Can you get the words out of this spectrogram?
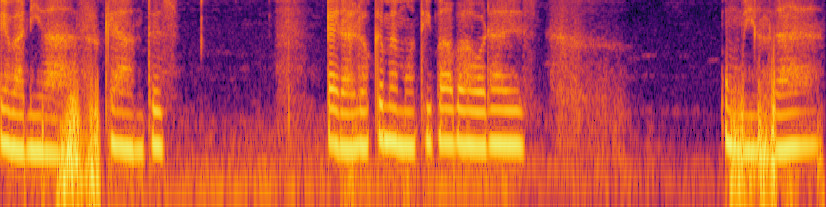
que vanidad, que antes era lo que me motivaba, ahora es humildad,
